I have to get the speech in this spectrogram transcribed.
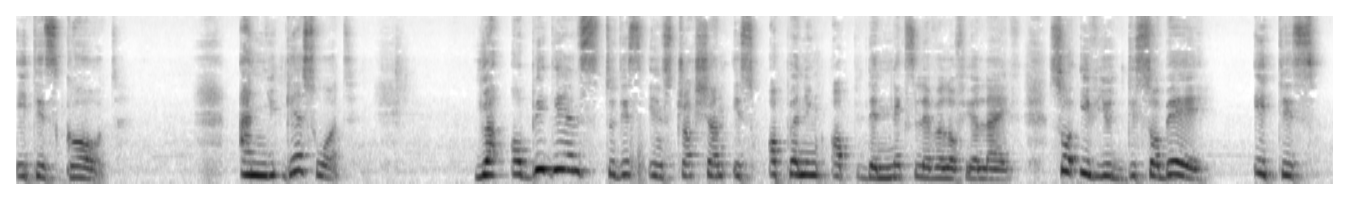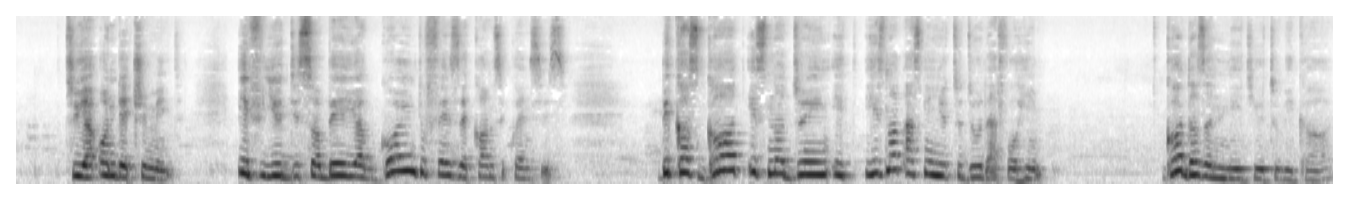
It is God. And guess what? Your obedience to this instruction is opening up the next level of your life. So if you disobey, it is to your own detriment. If you disobey, you are going to face the consequences. Because God is not doing it. He's not asking you to do that for him. God doesn't need you to be God.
